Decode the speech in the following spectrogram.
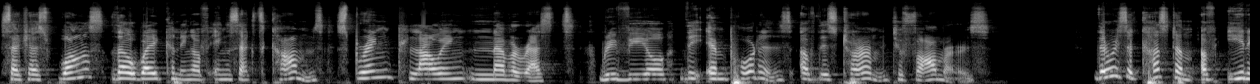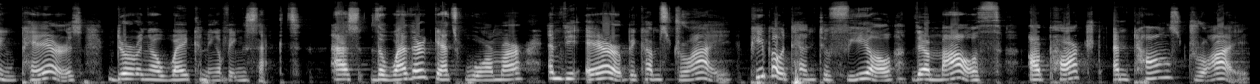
such as once the awakening of insects comes, spring plowing never rests, reveal the importance of this term to farmers. There is a custom of eating pears during awakening of insects. As the weather gets warmer and the air becomes dry, people tend to feel their mouths are parched and tongues dry,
